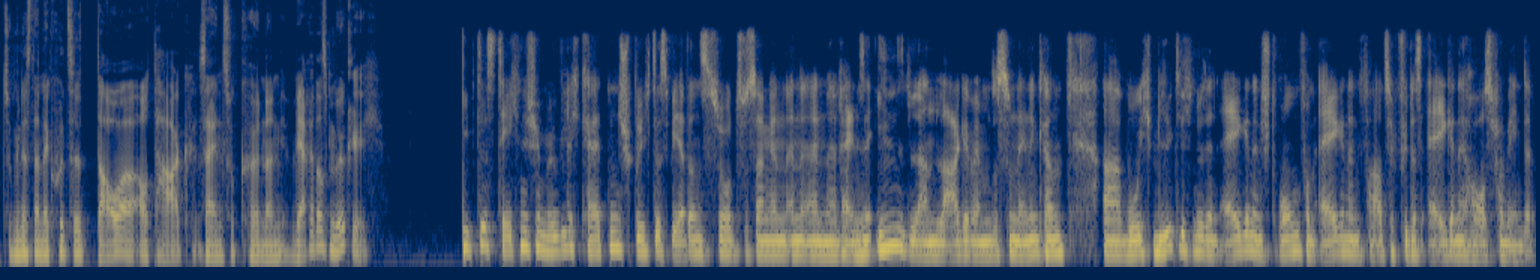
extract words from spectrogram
zumindest eine kurze Dauer autark sein zu können. Wäre das möglich? Gibt es technische Möglichkeiten, sprich, das wäre dann sozusagen eine, eine reine Inselanlage, wenn man das so nennen kann, äh, wo ich wirklich nur den eigenen Strom vom eigenen Fahrzeug für das eigene Haus verwende.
